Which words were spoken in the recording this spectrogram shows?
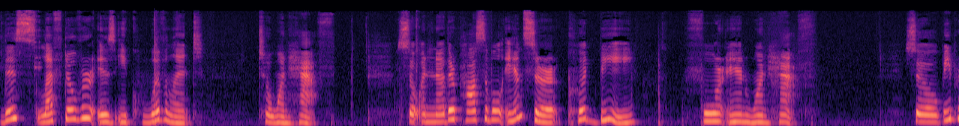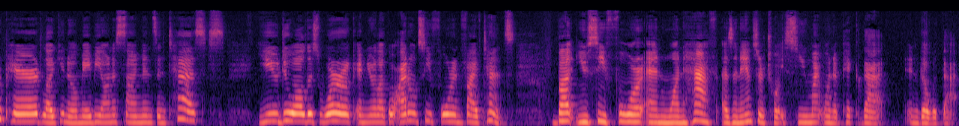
this leftover is equivalent to one half. So another possible answer could be four and one half. So be prepared, like, you know, maybe on assignments and tests, you do all this work and you're like, well, I don't see four and five tenths. But you see four and one half as an answer choice. You might want to pick that and go with that.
